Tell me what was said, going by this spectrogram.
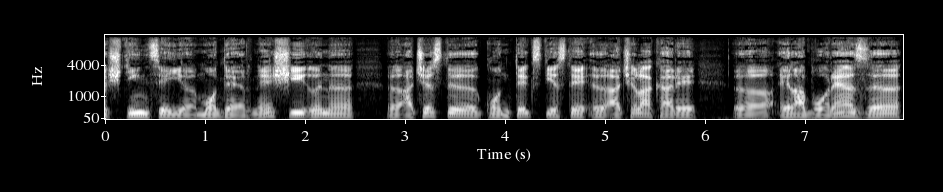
științei uh, moderne și în uh, acest context este acela care elaborează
